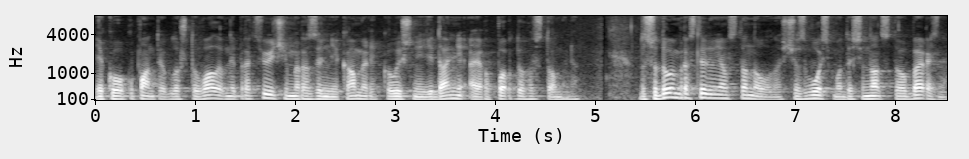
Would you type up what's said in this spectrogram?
яку окупанти облаштували в непрацюючій морозильній камері колишньої їдальні аеропорту Гостомеля. Досудовим розслідуванням встановлено, що з 8 до 17 березня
